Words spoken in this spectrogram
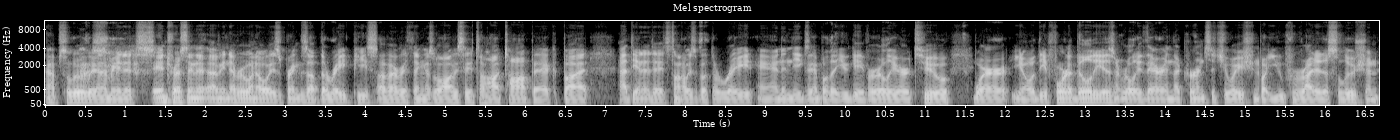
Absolutely. And i mean it's interesting that i mean everyone always brings up the rate piece of everything as well. Obviously it's a hot topic but at the end of the day, it's not always about the rate. And in the example that you gave earlier, too, where you know the affordability isn't really there in the current situation, but you provided a solution.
